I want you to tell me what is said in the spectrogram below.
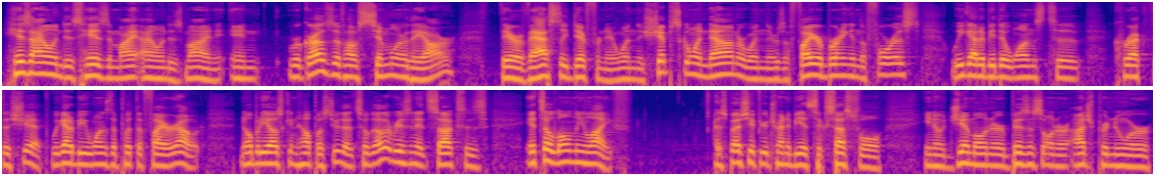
his island is his and my island is mine. And regardless of how similar they are, they are vastly different. And when the ship's going down or when there's a fire burning in the forest, we got to be the ones to correct the ship. We got to be ones to put the fire out. Nobody else can help us do that. So the other reason it sucks is it's a lonely life. Especially if you're trying to be a successful, you know, gym owner, business owner, entrepreneur,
